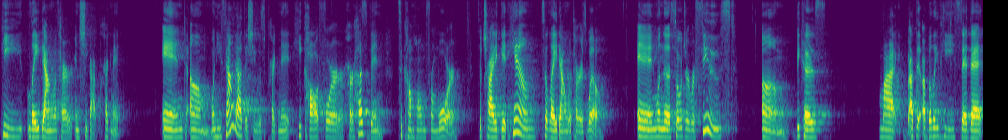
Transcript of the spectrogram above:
he laid down with her, and she got pregnant. And um, when he found out that she was pregnant, he called for her husband to come home from war to try to get him to lay down with her as well. And when the soldier refused, um, because my, I, th- I believe he said that,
